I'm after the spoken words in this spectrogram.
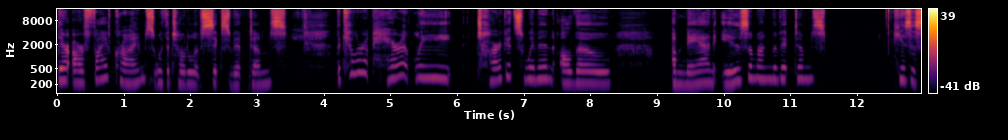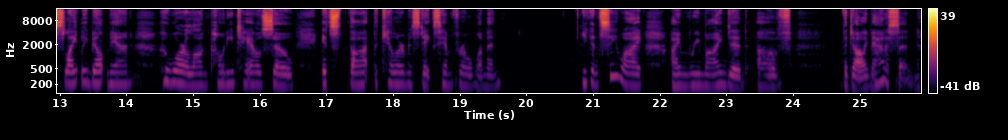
There are five crimes with a total of six victims. The killer apparently targets women, although a man is among the victims. He's a slightly built man who wore a long ponytail, so it's thought the killer mistakes him for a woman you can see why I'm reminded of the Dolly Madison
